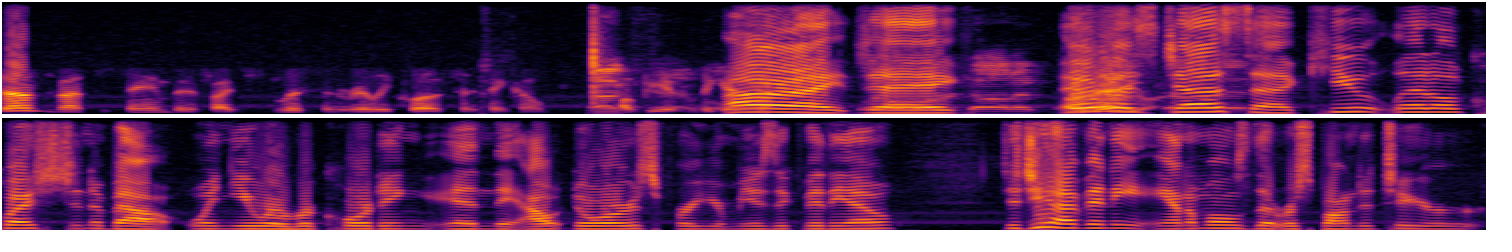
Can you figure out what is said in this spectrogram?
Sounds about the same, but if I just listen really close, I think I'll I'll be able to get all it. right, Jake. We'll work on it. It Okay. was just a cute little question about when you were recording in the outdoors for your music video. Did you have any animals that responded to your,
